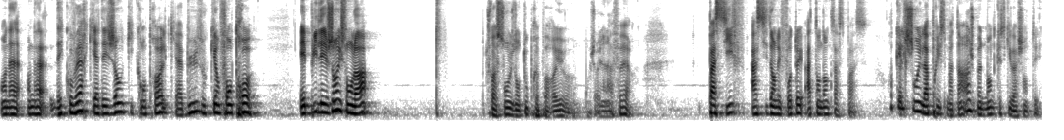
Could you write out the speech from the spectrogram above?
on a, on a découvert qu'il y a des gens qui contrôlent, qui abusent ou qui en font trop. Et puis les gens, ils sont là, toute façon, ils ont tout préparé, euh, moi j'ai rien à faire. Passif, assis dans les fauteuils, attendant que ça se passe. Oh, quel chant il a pris ce matin ah, Je me demande qu'est-ce qu'il va chanter.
